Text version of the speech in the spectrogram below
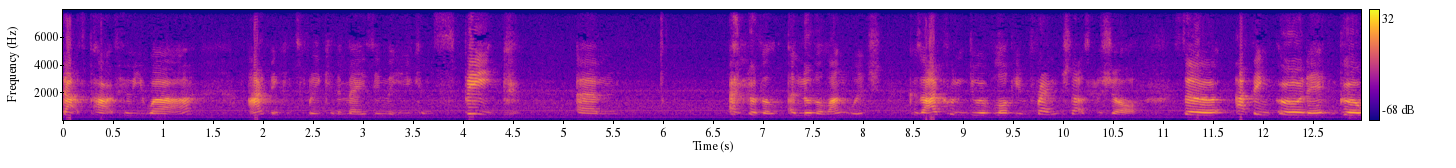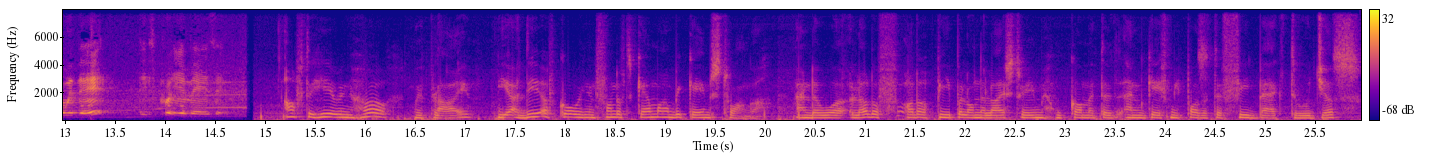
that's part of who you are. I think it's freaking amazing that you can speak um, another another language because I couldn't do a vlog in French, that's for sure. So I think own it, go with it. It's pretty amazing. After hearing her reply, the idea of going in front of the camera became stronger. And there were a lot of other people on the live stream who commented and gave me positive feedback to just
